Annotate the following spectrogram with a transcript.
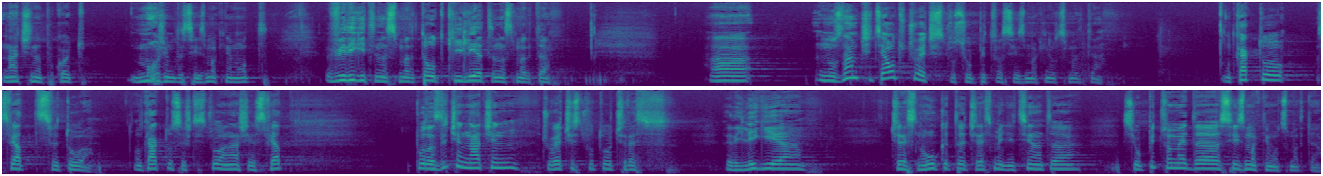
начина по който можем да се измъкнем от виригите на смъртта, от килията на смъртта. А, но знам, че цялото човечество се опитва да се измъкне от смъртта. Откакто свят светува, откакто съществува нашия свят, по различен начин човечеството чрез религия, чрез науката, чрез медицината се опитваме да се измъкнем от смъртта.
